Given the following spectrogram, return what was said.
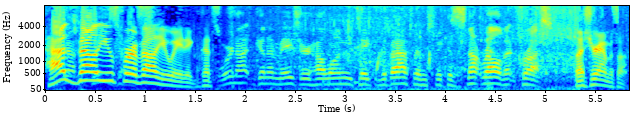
has value for evaluating. That's We're not going to measure how long you take in the bathrooms because it's not relevant for us. unless you're Amazon.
